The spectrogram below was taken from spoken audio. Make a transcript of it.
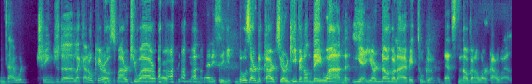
That would change the like. I don't care how smart you are or anything. Those are the cards you're given on day one, yeah, you're not gonna have it too good. That's not gonna work out well.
